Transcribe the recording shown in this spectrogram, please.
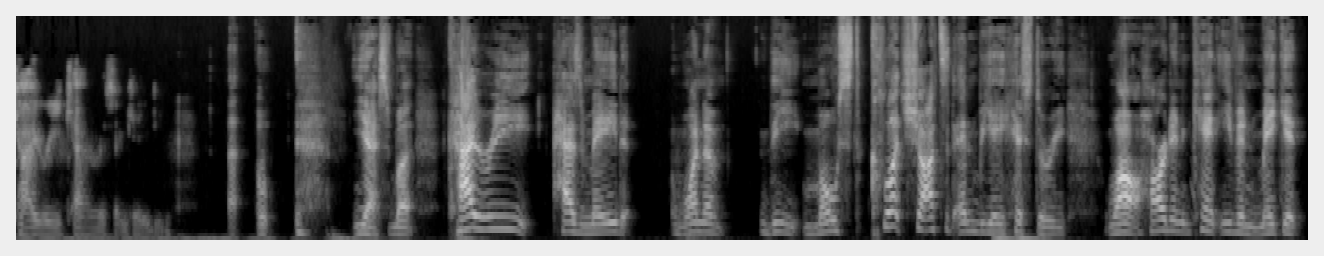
Kyrie, Caris, and KD. uh, oh, yes, but Kyrie has made one of the most clutch shots in NBA history, while Harden can't even make it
